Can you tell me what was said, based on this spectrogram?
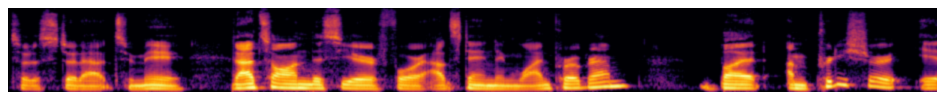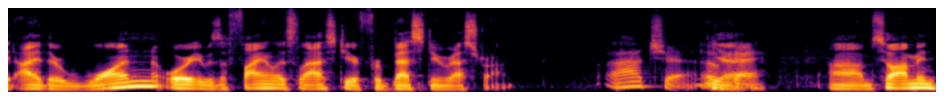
sort of stood out to me. That's on this year for outstanding wine program, but I'm pretty sure it either won or it was a finalist last year for best new restaurant. Gotcha. Yeah. Okay. Um, so I'm in.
